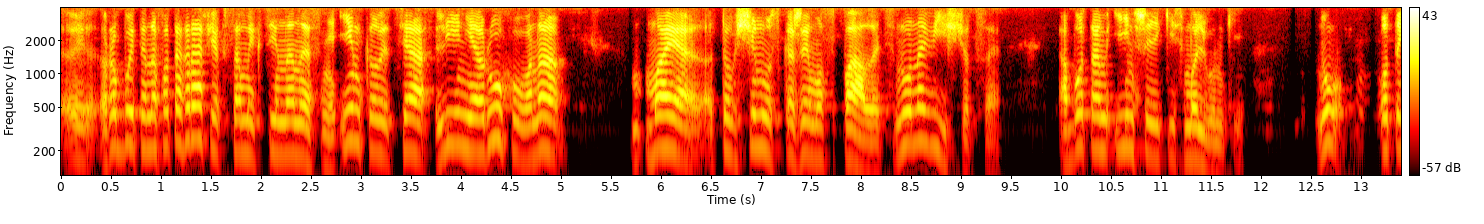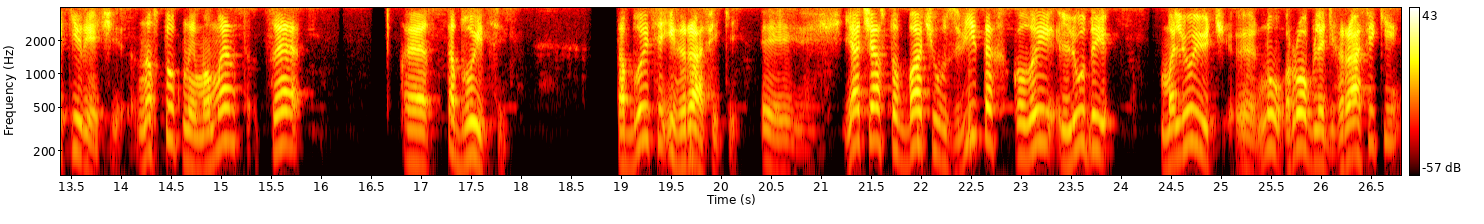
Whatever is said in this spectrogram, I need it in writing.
е, робити на фотографіях самих ці нанесення, інколи ця лінія руху вона має товщину, скажімо, з палець. Ну навіщо це? Або там інші якісь малюнки. Ну, отакі речі. Наступний момент це е, таблиці. Таблиці і графіки. Е, я часто бачу в звітах, коли люди малюють, е, ну, роблять графіки,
